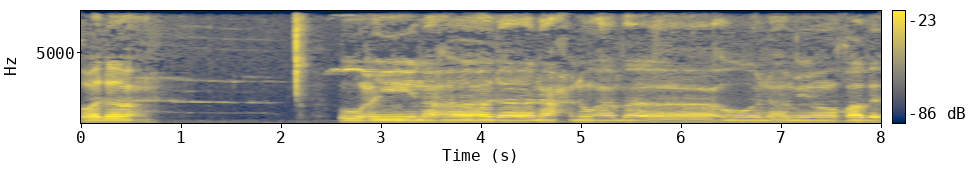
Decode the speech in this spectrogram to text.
لقد أوعينا هذا نحن أباؤنا من قبل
